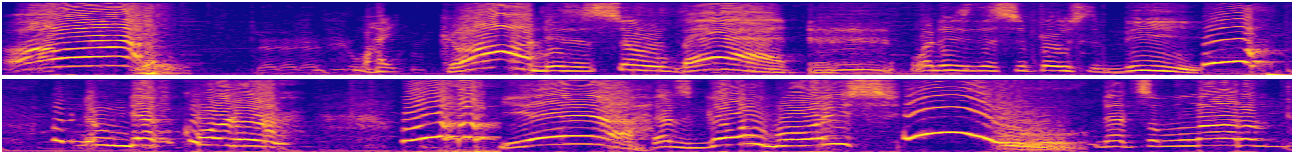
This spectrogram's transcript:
Oh! My god, this is so bad. What is this supposed to be? Woo! I'm doing Death Quarter. Woo! Yeah, let's go, boys. Woo! That's a lot of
